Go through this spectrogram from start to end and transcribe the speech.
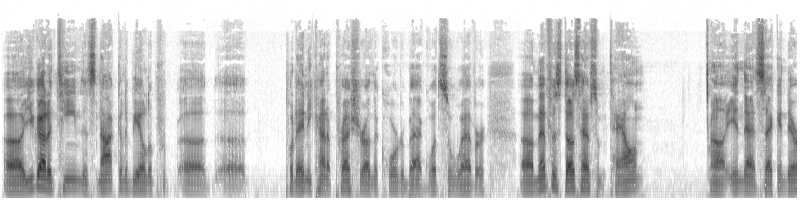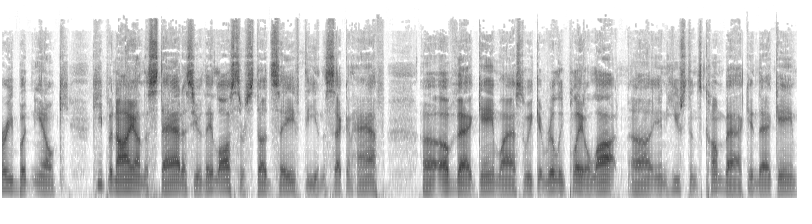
uh, you got a team that's not going to be able to put any kind of pressure on the quarterback whatsoever. Uh, Memphis does have some talent uh, in that secondary, but you know, keep an eye on the status here. They lost their stud safety in the second half uh, of that game last week. It really played a lot uh, in Houston's comeback in that game.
